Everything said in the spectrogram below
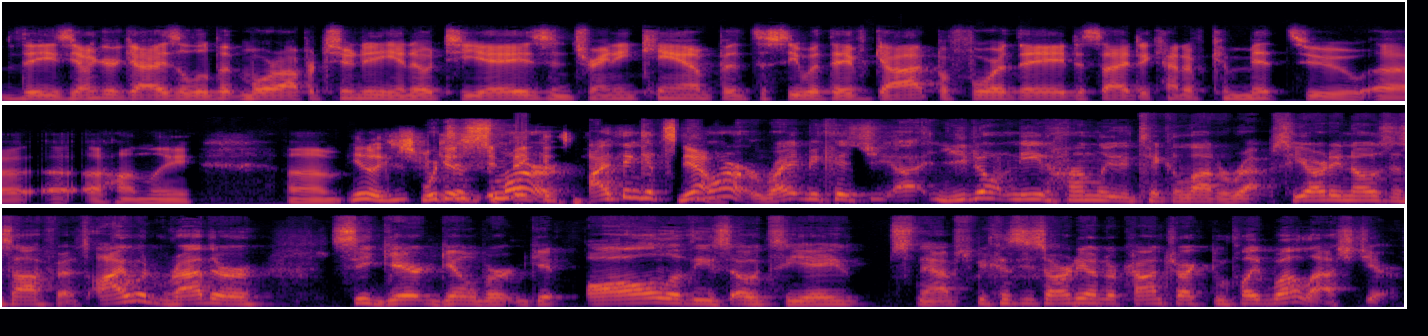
these younger guys a little bit more opportunity in OTAs and training camp and to see what they've got before they decide to kind of commit to uh, a, a Hundley. Um, you know, just which is smart. I think it's Yeah. smart, right? Because you, uh, you don't need Hundley to take a lot of reps. He already knows his offense. I would rather see Garrett Gilbert get all of these OTA snaps because he's already under contract and played well last year.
